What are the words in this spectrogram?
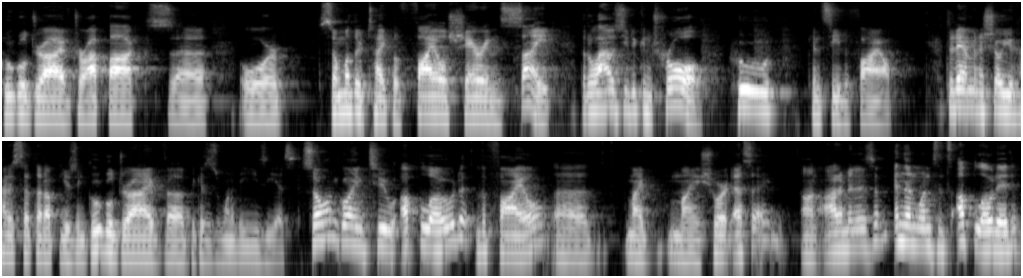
Google Drive, Dropbox, uh, or some other type of file sharing site that allows you to control who can see the file. Today I'm going to show you how to set that up using Google Drive uh, because it's one of the easiest. So I'm going to upload the file, uh, my, my short essay on Ottomanism, and then once it's uploaded,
